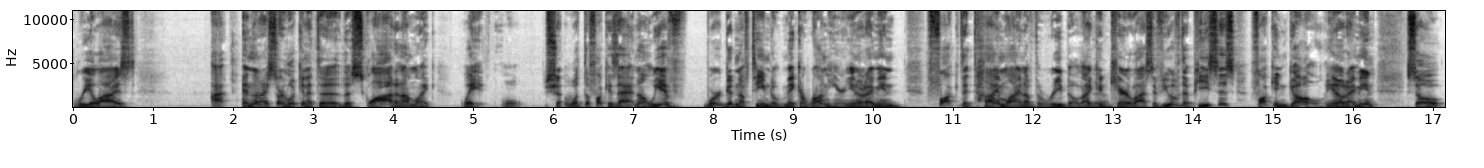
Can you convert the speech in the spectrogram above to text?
realized. I, and then I start looking at the the squad, and I'm like, wait, well, what the fuck is that? No, we have we're a good enough team to make a run here. You know what I mean? Fuck the timeline of the rebuild. I could care less. If you have the pieces, fucking go. You know what I mean? So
